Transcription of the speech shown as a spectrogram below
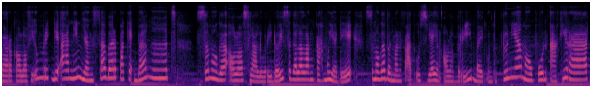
Barakallahu fi umrik di Anin yang sabar pakai banget. Semoga Allah selalu ridhoi segala langkahmu ya dek Semoga bermanfaat usia yang Allah beri baik untuk dunia maupun akhirat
